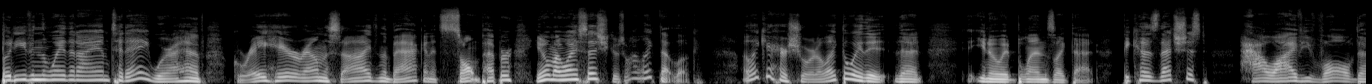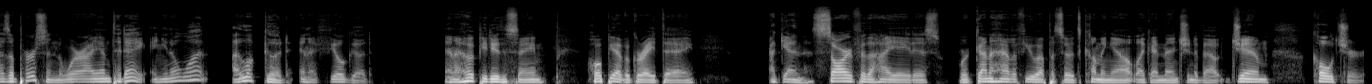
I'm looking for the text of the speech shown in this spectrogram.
but even the way that I am today, where I have gray hair around the sides and the back and it's salt and pepper. You know what my wife says? She goes, Well, I like that look. I like your hair short. I like the way that, that, you know, it blends like that because that's just how I've evolved as a person where I am today. And you know what? I look good and I feel good. And I hope you do the same. Hope you have a great day. Again, sorry for the hiatus. We're going to have a few episodes coming out, like I mentioned, about gym, culture,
